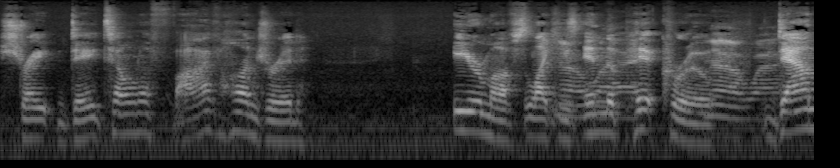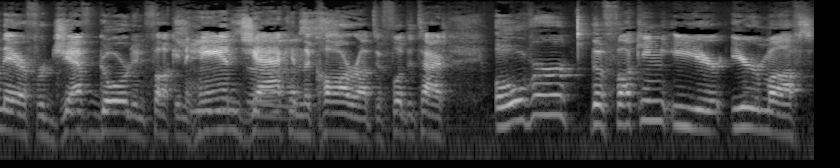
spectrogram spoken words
straight Daytona 500 earmuffs like he's No in the pit crew No way. down there for Jeff Gordon fucking hand jacking the car up to flip the tires over the fucking ear earmuffs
